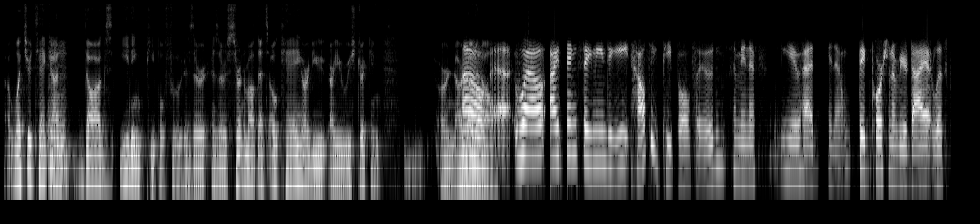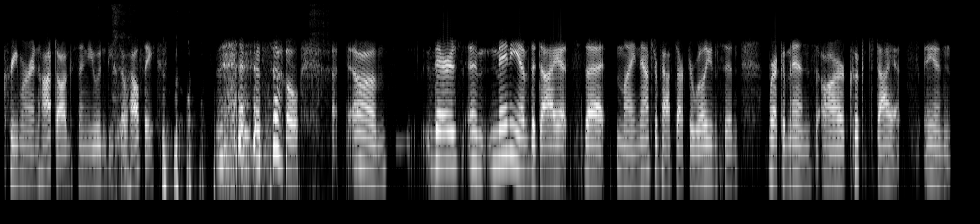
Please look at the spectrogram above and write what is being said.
Uh, what's your take on Mm-hmm. dogs eating people food? Is there is there a certain amount that's okay, or do you are you restricting, or, or none at oh, all? Uh, well, I think they need to eat healthy people food. I mean, if you had, you know, big portion of your diet was creamer and hot dogs, then you wouldn't be so healthy. so, um, there's um, many of the diets that my naturopath, Dr. Williamson, recommends are cooked diets, and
